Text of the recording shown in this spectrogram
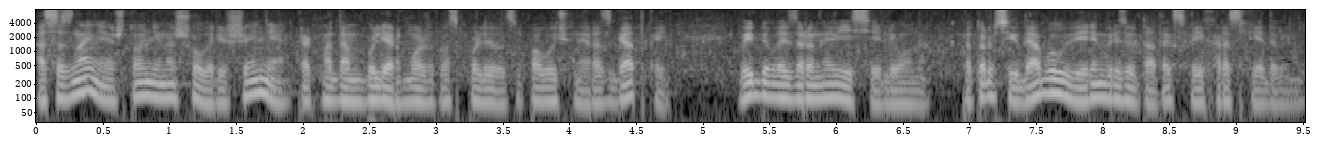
Осознание, что он не нашел решения, как мадам Булер может воспользоваться полученной разгадкой, выбило из равновесия Леона, который всегда был уверен в результатах своих расследований.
